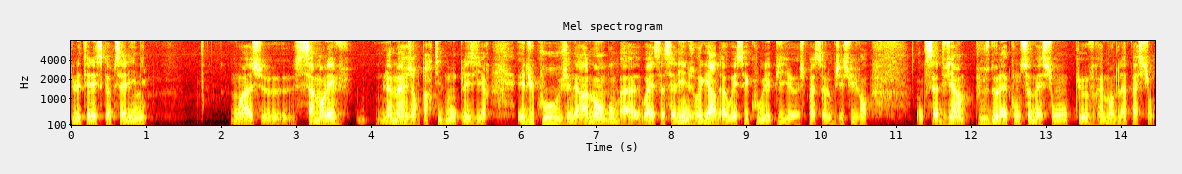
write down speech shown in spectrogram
le télescope s'aligne, moi, ça m'enlève la majeure partie de mon plaisir. Et du coup, généralement, bon bah ouais, ça s'aligne, je regarde, ah ouais, c'est cool, et puis euh, je passe à l'objet suivant. Donc ça devient plus de la consommation que vraiment de la passion.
